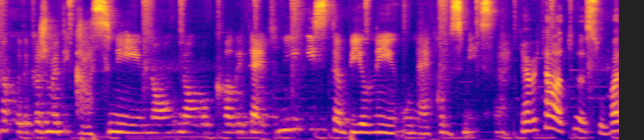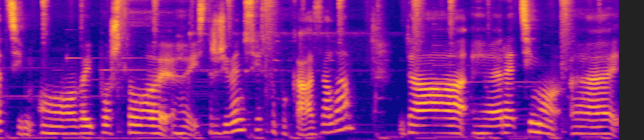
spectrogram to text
kako da kažem, efikasniji, mnogo, mnogo kvalitetniji i stabilniji u nekom smislu. Ja bih htjela tu da se ubacim, ovaj, pošto eh, istraživanje su isto pokazala da eh, recimo eh,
